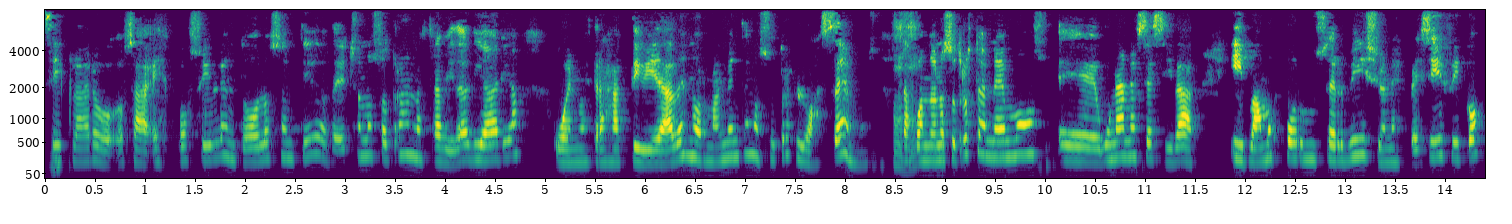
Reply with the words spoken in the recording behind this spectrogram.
Sí, claro, o sea, es posible en todos los sentidos. De hecho, nosotros en nuestra vida diaria o en nuestras actividades normalmente nosotros lo hacemos. Uh -huh. O sea, cuando nosotros tenemos eh, una necesidad y vamos por un servicio en específico,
